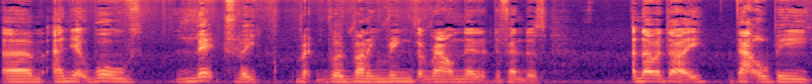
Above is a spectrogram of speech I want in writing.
um, and yet Wolves literally were running rings around their defenders. Another day, that will be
